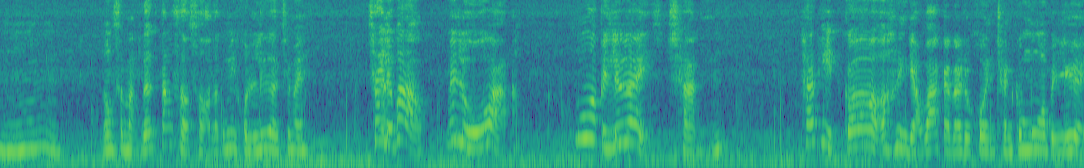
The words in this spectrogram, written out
อืมลงสมัครเลือกตั้งสสแล้วก็มีคนเลือกใช่ไหมใช่หรือเปล่า ไม่รู้อะ มั่วไปเรื่อย ฉัน ถ้าผิดก็อย่าว่ากันนะทุกคน ฉันก็มั่วไปเรื่อย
